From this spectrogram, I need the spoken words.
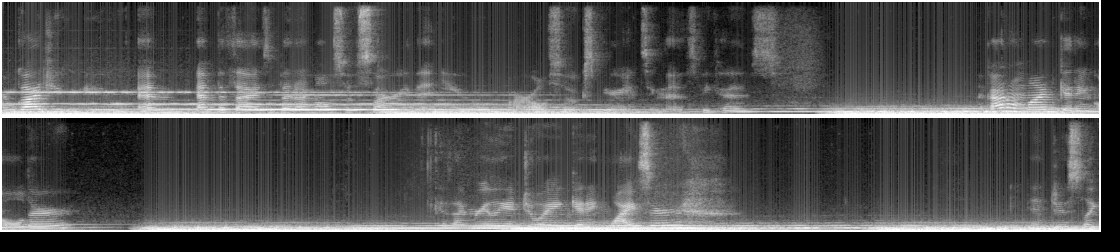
I'm glad you, you em- empathize, but I'm also sorry that you are also experiencing this because, like, I don't mind getting older I'm really enjoying getting wiser and just like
